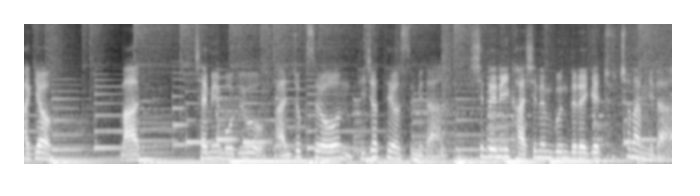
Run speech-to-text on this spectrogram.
가격, 맛, 재미 모두 만족스러운 디저트였습니다. 시드니 가시는 분들에게 추천합니다.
